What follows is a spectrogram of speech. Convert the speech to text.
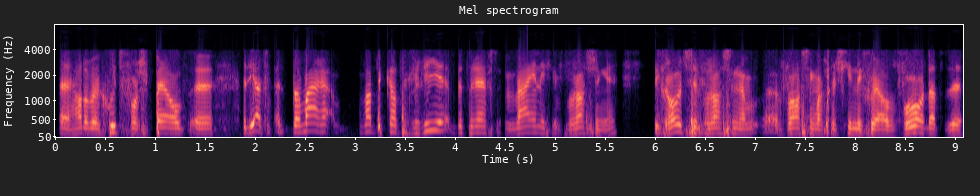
eh, hadden we goed voorspeld. eh, ja, er waren wat de categorieën betreft weinig verrassingen. De grootste verrassing, verrassing was misschien nog wel voordat de,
